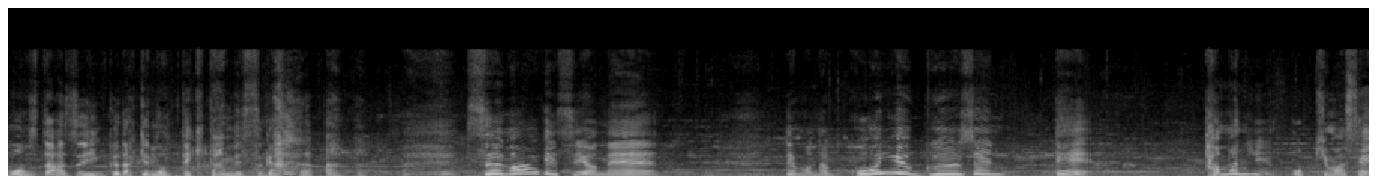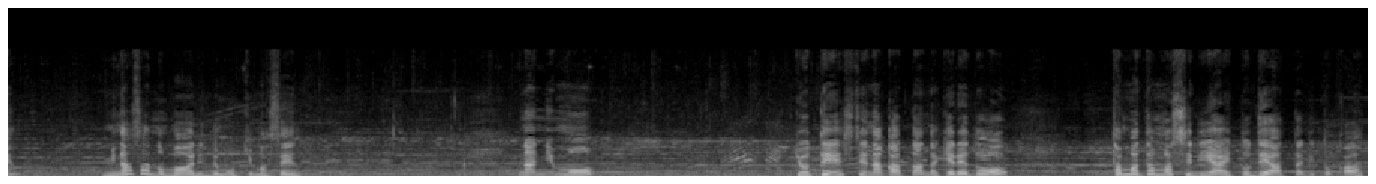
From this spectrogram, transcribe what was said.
モンスターズインクだけ乗ってきたんですが すごいですよね。でもなんかこういう偶然ってたまに起きません？皆さんの周りでも起きません？何も予定してなかったんだけれどたまたま知り合いと出会ったりとか？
